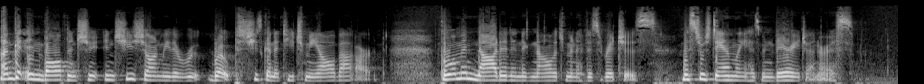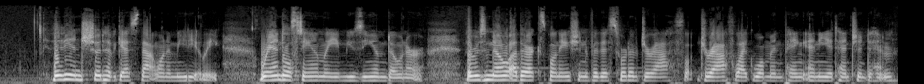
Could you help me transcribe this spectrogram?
I'm getting involved and, she, and she's showing me the ropes. She's going to teach me all about art. The woman nodded in acknowledgement of his riches. Mr. Stanley has been very generous. Vivienne should have guessed that one immediately. Randall Stanley, museum donor. There was no other explanation for this sort of giraffe like woman paying any attention to him.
